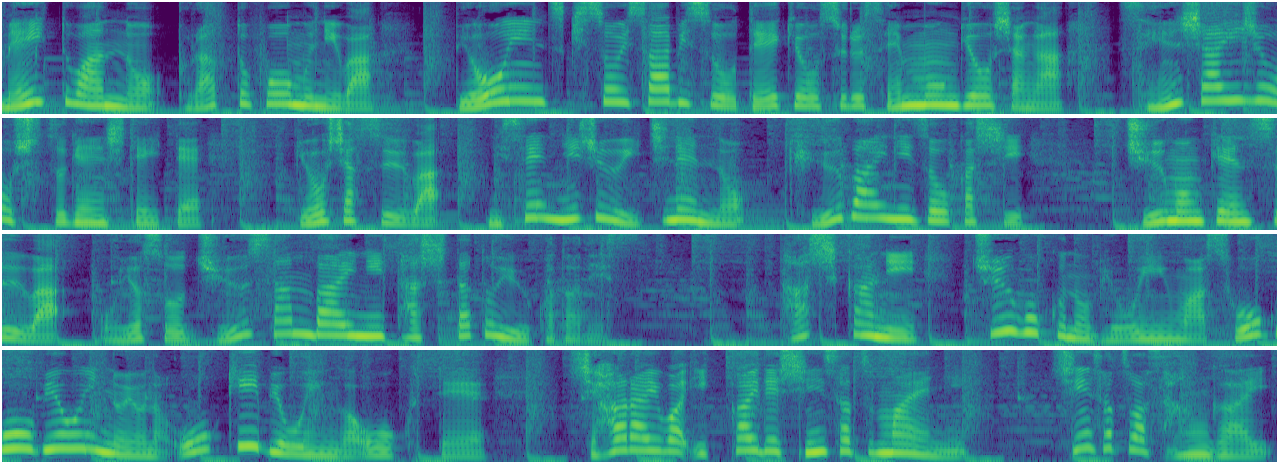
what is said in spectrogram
メイトワンのプラットフォームには病院付き添いサービスを提供する専門業者が1000社以上出現していて業者数は2021年の9倍に増加し注文件数はおよそ13倍に達したということです。確かに中国の病院は総合病院のような大きい病院が多くて支払いは1回で診察前に診察は3回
